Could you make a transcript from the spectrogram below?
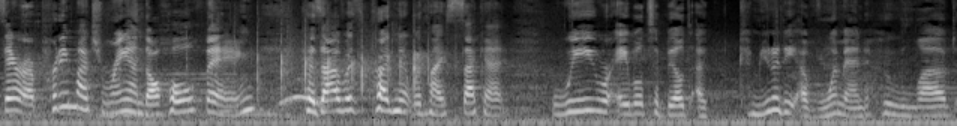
Sarah, pretty much ran the whole thing because I was pregnant with my second. We were able to build a community of women who loved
